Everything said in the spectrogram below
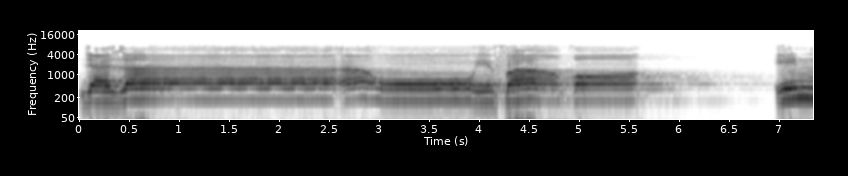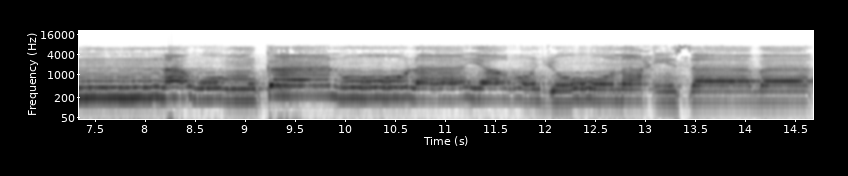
جزاء وفاقا. إنهم كانوا لا يرجون حسابا.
